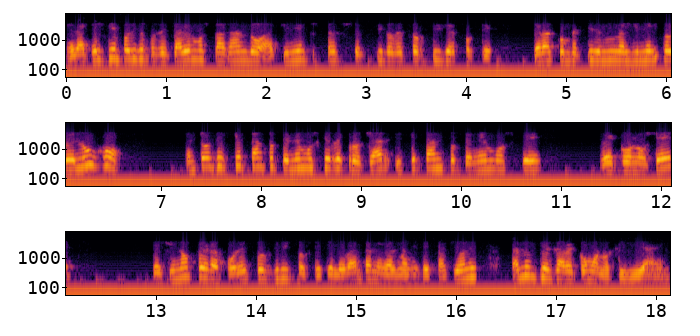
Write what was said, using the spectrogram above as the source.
En aquel tiempo dije, pues estaremos pagando a 500 pesos el kilo de tortillas porque se va a convertir en un alimento de lujo. Entonces, ¿qué tanto tenemos que reprochar y qué tanto tenemos que reconocer que si no fuera por estos gritos que se levantan en las manifestaciones, también quién sabe cómo nos iría, ¿eh?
